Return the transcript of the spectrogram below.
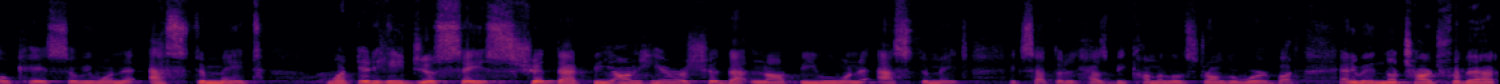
okay, so we want to estimate what did he just say? Should that be on here or should that not be? We want to estimate, except that it has become a little stronger word. But anyway, no charge for that.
